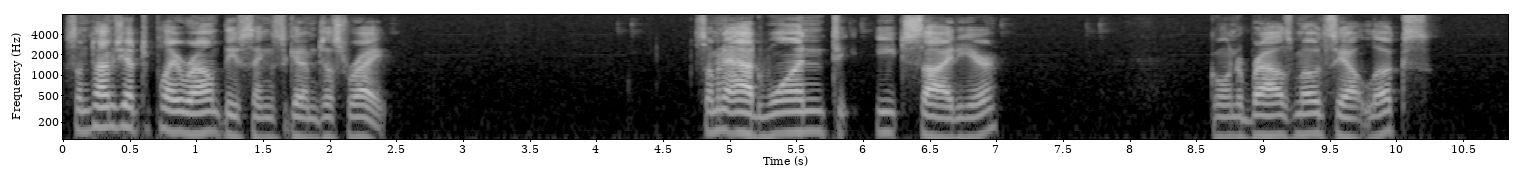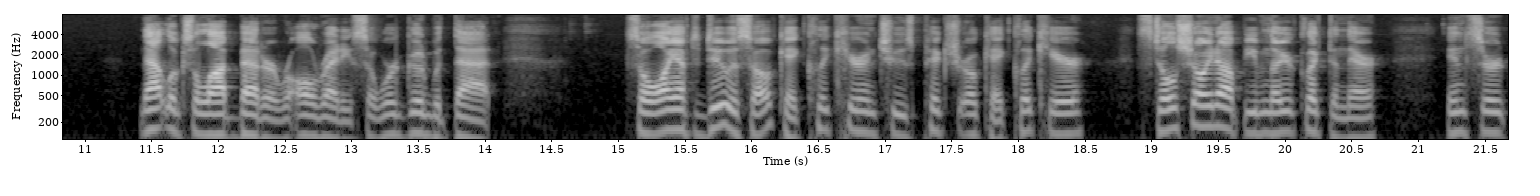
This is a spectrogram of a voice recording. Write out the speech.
Sometimes you have to play around with these things to get them just right. So I'm going to add one to each side here. Go into browse mode, see how it looks. That looks a lot better already, so we're good with that. So all you have to do is, so, okay, click here and choose picture. Okay, click here. Still showing up even though you're clicked in there. Insert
